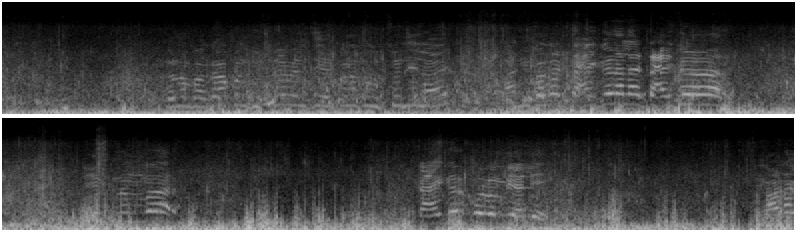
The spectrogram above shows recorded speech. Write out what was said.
तर बघा आपण दुसऱ्या वेळेची एकूण आता उचललेला आहे आणि बघा टायगर आला टायगर एक नंबर टायगर कोलंबी आले कडक साईजचा. पासिंग तरी करा. काढा. बंद खायला टायगर तो टायगर निघाला माझी इच्छा होती तू कधी माहिती हा लगेच कसं तू क्रॉस दिला नाही जेम तुझ्या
